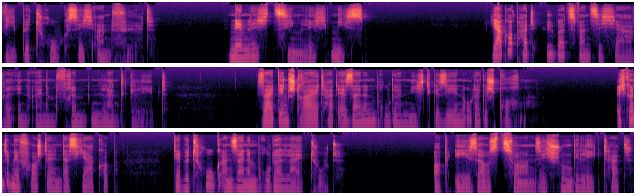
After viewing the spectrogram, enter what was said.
wie Betrug sich anfühlt. Nämlich ziemlich mies. Jakob hat über 20 Jahre in einem fremden Land gelebt. Seit dem Streit hat er seinen Bruder nicht gesehen oder gesprochen. Ich könnte mir vorstellen, dass Jakob der Betrug an seinem Bruder leid tut. Ob Esaus Zorn sich schon gelegt hat?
